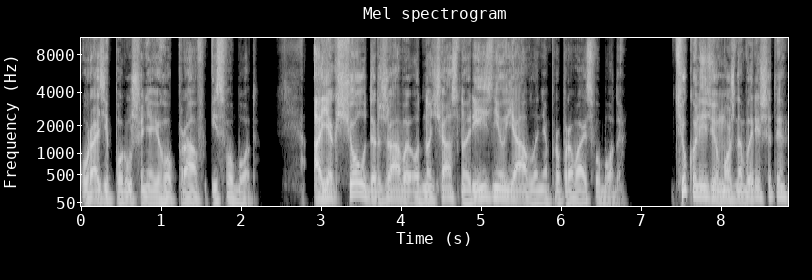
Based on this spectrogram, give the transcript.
у разі порушення його прав і свобод. А якщо у держави одночасно різні уявлення про права і свободи, цю колізію можна вирішити,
